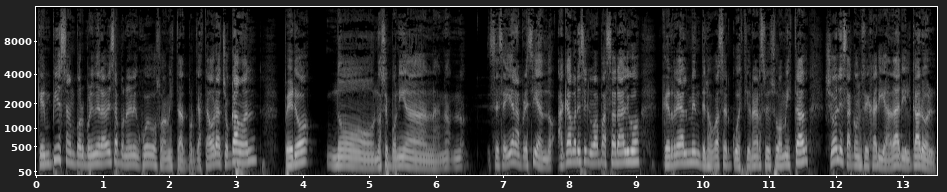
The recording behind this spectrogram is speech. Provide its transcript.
que empiezan por primera vez a poner en juego su amistad. Porque hasta ahora chocaban, pero no, no se ponían, no, no- se seguían apreciando. Acá parece que va a pasar algo que realmente los va a hacer cuestionarse de su amistad. Yo les aconsejaría, Daryl, Carol,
